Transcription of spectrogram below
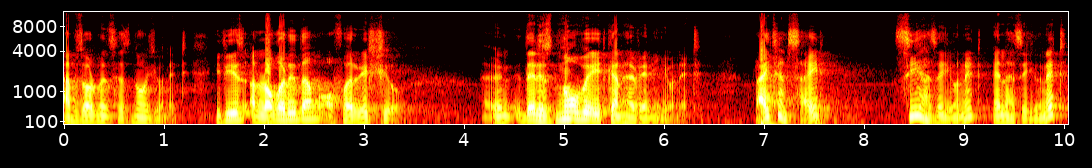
absorbance has no unit. It is a logarithm of a ratio and there is no way it can have any unit. Right hand side C has a unit, L has a unit.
